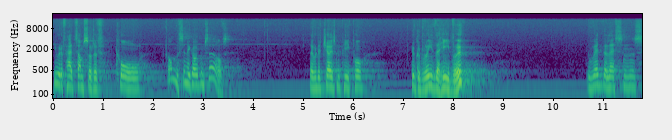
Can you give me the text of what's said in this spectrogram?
He would have had some sort of call from the synagogue themselves. They would have chosen people who could read the Hebrew, who read the lessons,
